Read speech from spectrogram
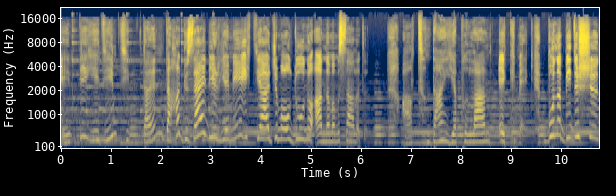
evde yediğim tipten daha güzel bir yemeğe ihtiyacım olduğunu anlamamı sağladı. Altından yapılan ekmek. Bunu bir düşün.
